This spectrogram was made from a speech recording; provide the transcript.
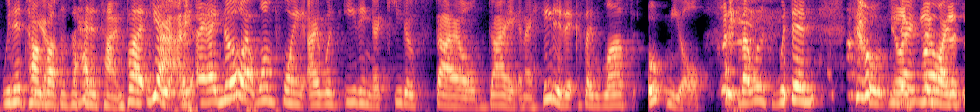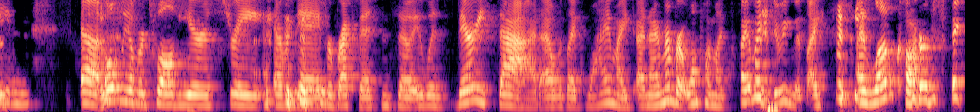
We didn't talk yeah. about this ahead of time, but yeah, yeah. I, I, know at one point I was eating a keto style diet and I hated it because I loved oatmeal. So that was within. So you guys know I've eaten uh, oatmeal for 12 years straight every day for breakfast. And so it was very sad. I was like, why am I? And I remember at one point, I'm like, why am I doing this? I, I love carbs. Like,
